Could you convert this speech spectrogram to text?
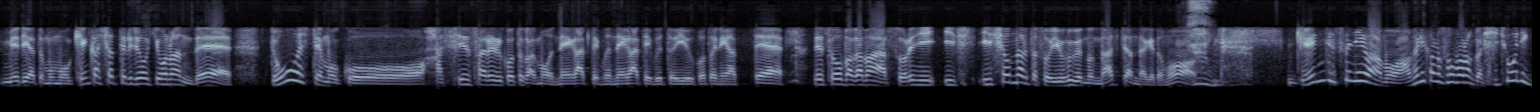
アメディアとももう喧嘩しちゃってる状況なんで、どうしてもこう、発信されることがもうネガティブ、ネガティブということにあって、で、相場がまあ、それに一緒になるとそういうふうになっちゃうんだけども、はい。現実にはもうアメリカの相場なんか非常に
